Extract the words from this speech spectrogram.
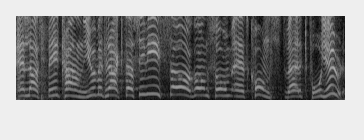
En lastbil kan ju betraktas i vissa ögon som ett konstverk på hjul.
